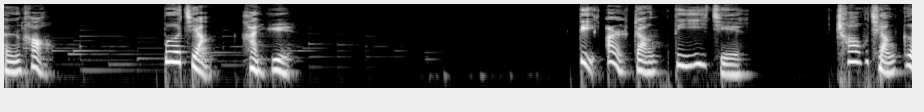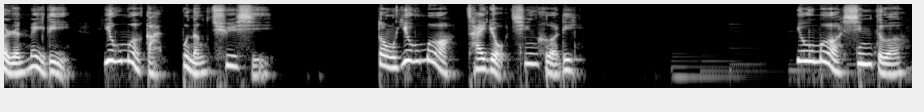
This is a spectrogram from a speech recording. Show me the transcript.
陈浩，播讲汉乐。第二章第一节：超强个人魅力，幽默感不能缺席。懂幽默才有亲和力。幽默心得。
